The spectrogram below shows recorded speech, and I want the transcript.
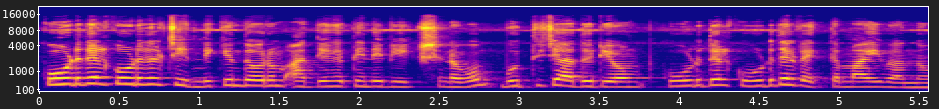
കൂടുതൽ കൂടുതൽ ചിന്തിക്കും തോറും അദ്ദേഹത്തിന്റെ വീക്ഷണവും ബുദ്ധിചാതുര്യവും കൂടുതൽ കൂടുതൽ വ്യക്തമായി വന്നു.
